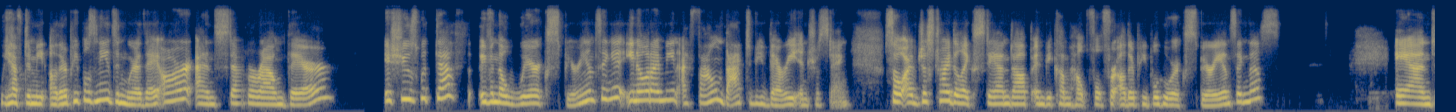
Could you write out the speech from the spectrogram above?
we have to meet other people's needs and where they are and step around there issues with death, even though we're experiencing it. You know what I mean? I found that to be very interesting. So I've just tried to like stand up and become helpful for other people who are experiencing this. And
